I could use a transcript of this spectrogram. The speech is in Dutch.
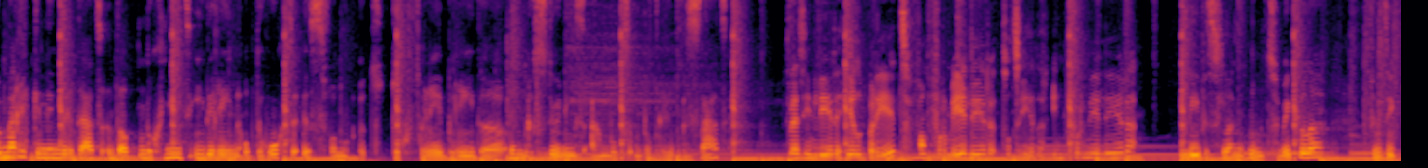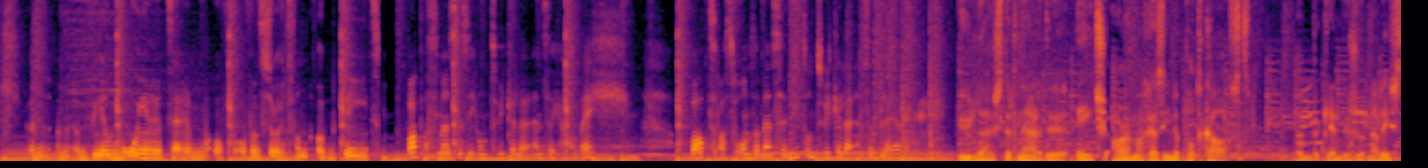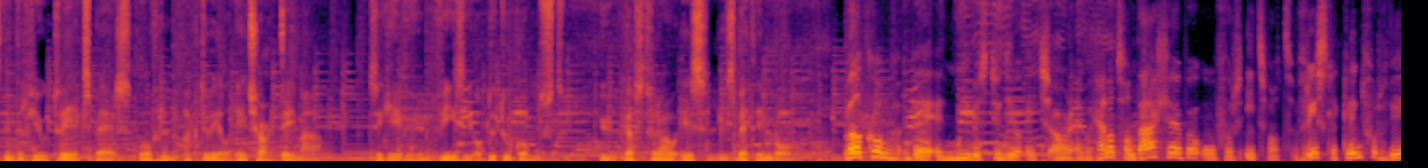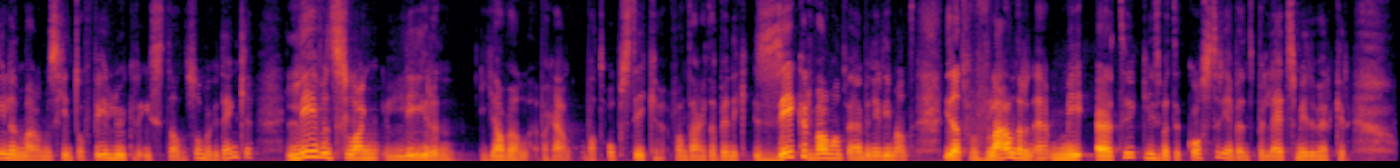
We merken inderdaad dat nog niet iedereen op de hoogte is van het toch vrij brede ondersteuningsaanbod dat er bestaat. Wij zien leren heel breed, van formeel leren tot eerder informeel leren. Levenslang ontwikkelen vind ik een, een, een veel mooiere term of, of een soort van update. Wat als mensen zich ontwikkelen en ze gaan weg? Wat als we onze mensen niet ontwikkelen en ze blijven? U luistert naar de HR Magazine podcast. Een bekende journalist interviewt twee experts over een actueel HR-thema. Ze geven hun visie op de toekomst. Uw gastvrouw is Lisbeth Inbo. Welkom bij een nieuwe Studio HR. En we gaan het vandaag hebben over iets wat vreselijk klinkt voor velen, maar misschien toch veel leuker is dan sommigen denken. Levenslang leren. Jawel, we gaan wat opsteken vandaag, daar ben ik zeker van, want we hebben hier iemand die dat voor Vlaanderen hè, mee uitdeelt. Lisbeth de Koster, jij bent beleidsmedewerker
